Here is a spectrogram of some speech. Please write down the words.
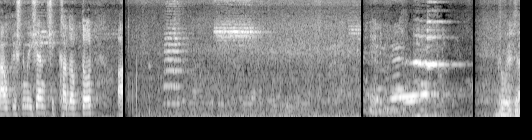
রামকৃষ্ণ মিশন শিক্ষা দপ্তর শুভেচ্ছা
